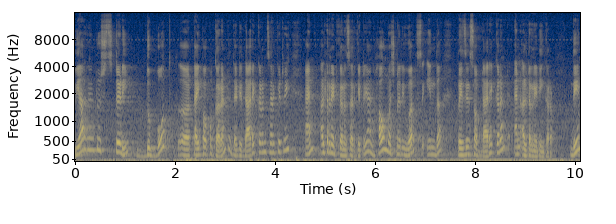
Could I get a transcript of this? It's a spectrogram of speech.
we are going to study the both uh, type of a current that is direct current circuitry and alternate current circuitry and how machinery works in the presence of direct current and alternating current. Then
